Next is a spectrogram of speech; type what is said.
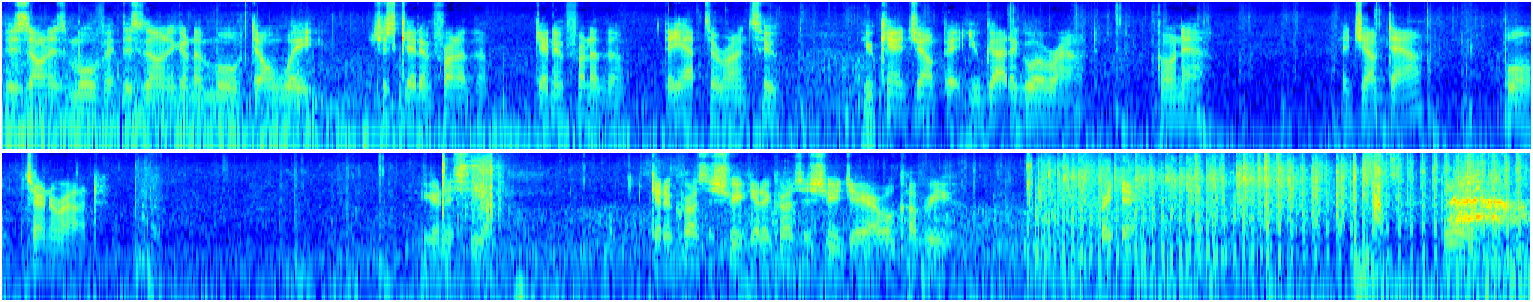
The zone is moving. This zone is gonna move. Don't wait. Just get in front of them. Get in front of them. They have to run too. You can't jump it. You gotta go around. Go now. And jump down. Boom. Turn around. You're gonna see him. Get across the street. Get across the street. JR will cover you. Right there. Boom.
